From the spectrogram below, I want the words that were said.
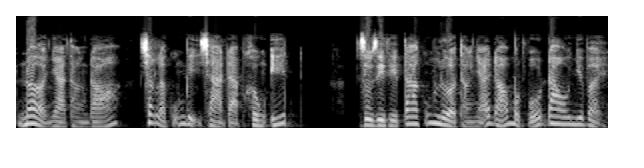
nó ở nhà thằng đó chắc là cũng bị trà đạp không ít. Dù gì thì ta cũng lừa thằng nhãi đó một vố đau như vậy.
